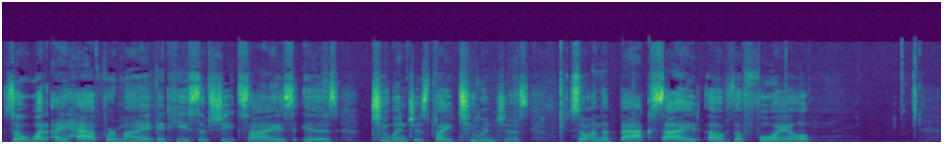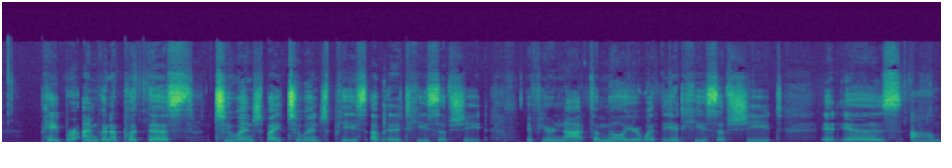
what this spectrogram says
So what I have for my adhesive sheet size is two inches by two inches. So on the back side of the foil paper, I'm going to put this two inch by two inch piece of adhesive sheet. If you're not familiar with the adhesive sheet, it is, um,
